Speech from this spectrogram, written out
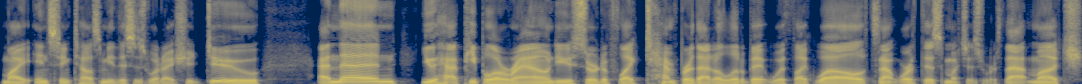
my instinct tells me this is what I should do. And then you have people around you sort of like temper that a little bit with like, well, it's not worth this much, it's worth that much.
